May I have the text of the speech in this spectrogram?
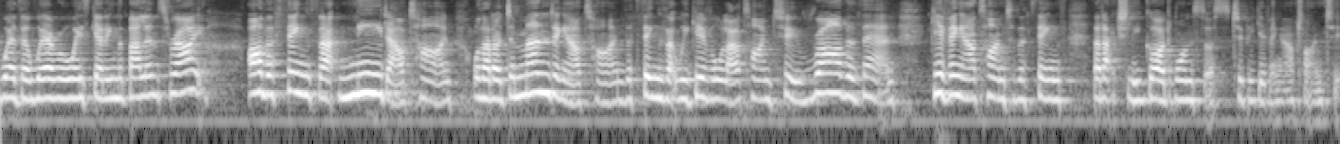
whether we're always getting the balance right. Are the things that need our time or that are demanding our time the things that we give all our time to, rather than giving our time to the things that actually God wants us to be giving our time to?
